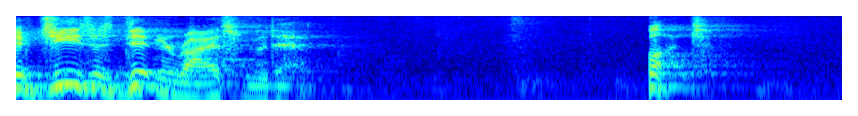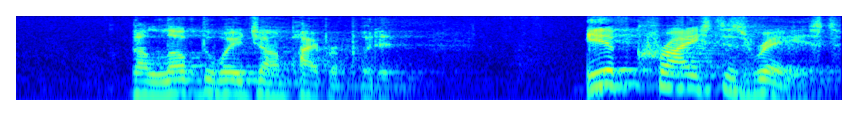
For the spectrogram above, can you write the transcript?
if Jesus didn't rise from the dead. But, I love the way John Piper put it if Christ is raised,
